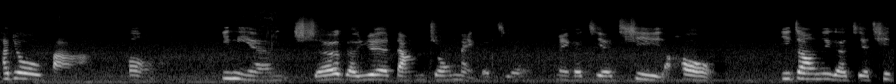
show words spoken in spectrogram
他就把，嗯。一年十二个月当中，每个节每个节气，然后依照那个节气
